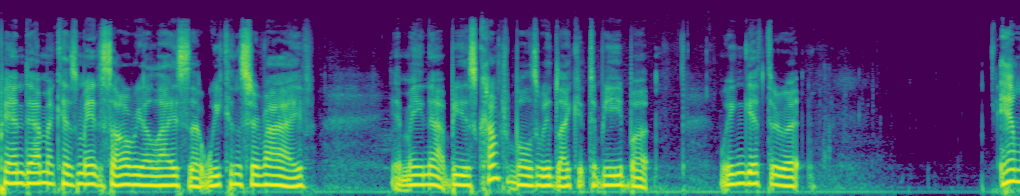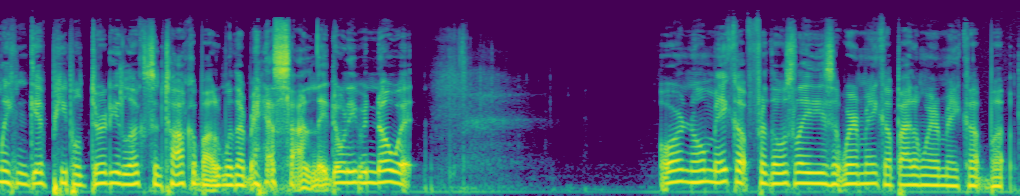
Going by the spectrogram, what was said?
pandemic has made us all realize that we can survive. It may not be as comfortable as we'd like it to be, but we can get through it. And we can give people dirty looks and talk about them with our masks on, and they don't even know it. Or no makeup for those ladies that wear makeup. I don't wear makeup, but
